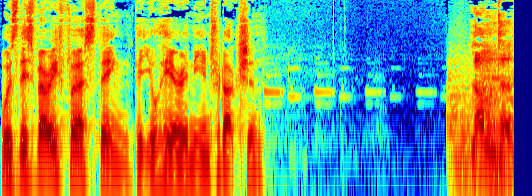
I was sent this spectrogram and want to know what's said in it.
was this very first thing that you'll hear in the introduction. London,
